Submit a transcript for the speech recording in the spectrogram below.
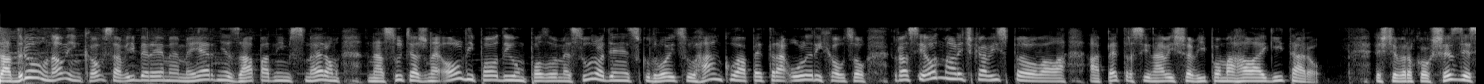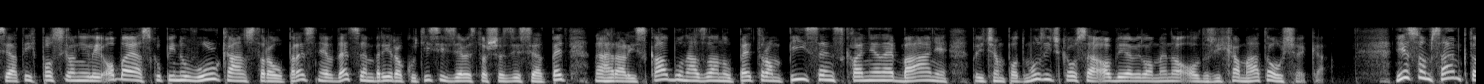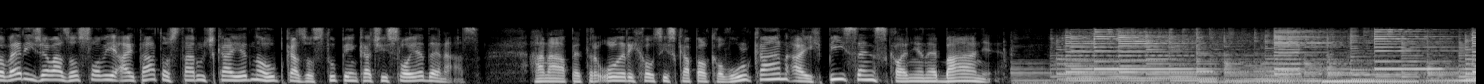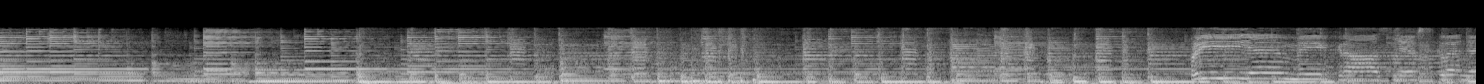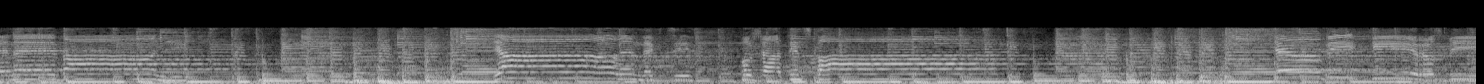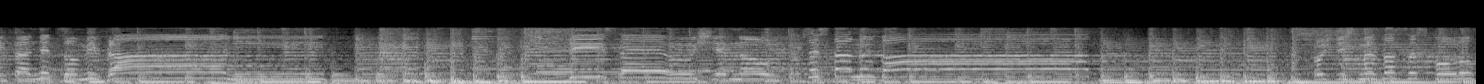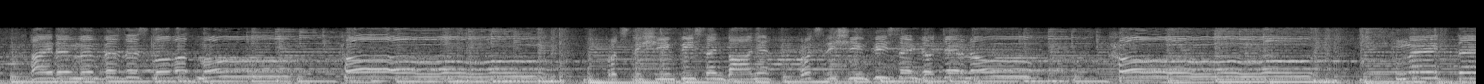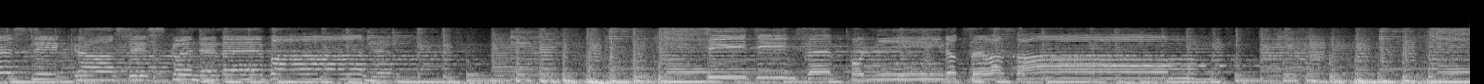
Druhou novinkou sa vyberieme mierne západným smerom. Na súťažné Oldy pódium pozveme súrodeneckú dvojicu Hanku a Petra Ulrichovcov, ktorá si od malička vyspevovala a Petr si navyše vypomáhal aj gitarou. Ešte v rokoch 60. posilnili obaja skupinu Vulkán, s presne v decembri roku 1965 nahrali skladbu nazvanú Petrom Písen sklenené báne, pričom pod muzičkou sa objavilo meno Oldřicha Matoušeka. Nie som sám, kto verí, že vás osloví aj táto starúčka jednohúbka zo stupienka číslo 11. Haná Petr Ulrichovci z kapelkou Vulkán a ich píseň Sklenené báne. Jen spát. Chtěl bych ji rozbít a něco mi brání. Když se už jednou přestanu bát. Proč když jsme zase spolu a jdeme bez slova Proč slyším píseň báně, proč slyším píseň dotěrnou? Oh, oh, oh. Nechte si krásy skleněné báně. Cítím se pod ní docela sám.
